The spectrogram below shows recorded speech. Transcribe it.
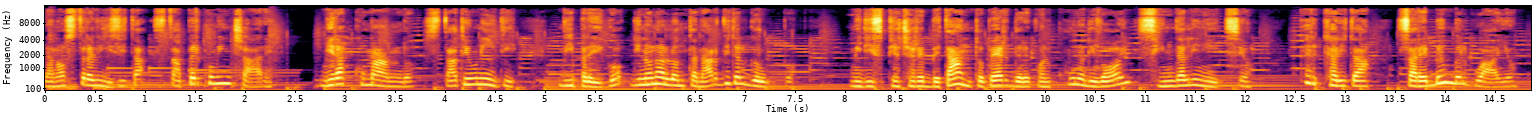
La nostra visita sta per cominciare. Mi raccomando, state uniti. Vi prego di non allontanarvi dal gruppo. Mi dispiacerebbe tanto perdere qualcuno di voi sin dall'inizio. Per carità, sarebbe un bel guaio.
